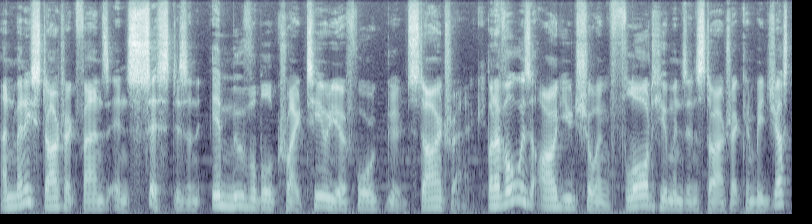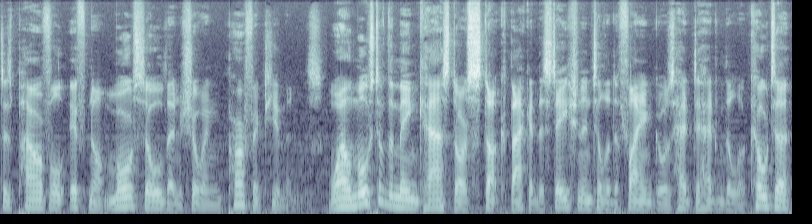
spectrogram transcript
and many Star Trek fans insist is an immovable criteria for good Star Trek. But I've always argued showing flawed humans in Star Trek can be just as powerful, if not more so, than showing perfect humans. While most of the main cast are stuck back at the station until the Defiant goes head to head with the Lakota,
